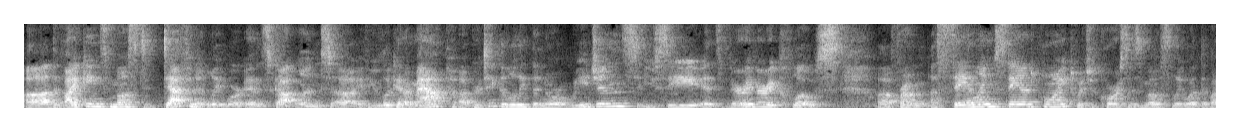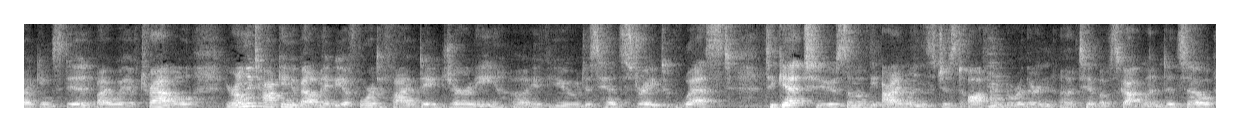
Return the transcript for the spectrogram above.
uh, the Vikings most definitely were in Scotland. Uh, if you look at a map, uh, particularly the Norwegians, you see it's very very close. Uh, from a sailing standpoint, which of course is mostly what the Vikings did by way of travel, you're only talking about maybe a four to five day journey uh, if you just head straight west to get to some of the islands just off the northern uh, tip of Scotland. And so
